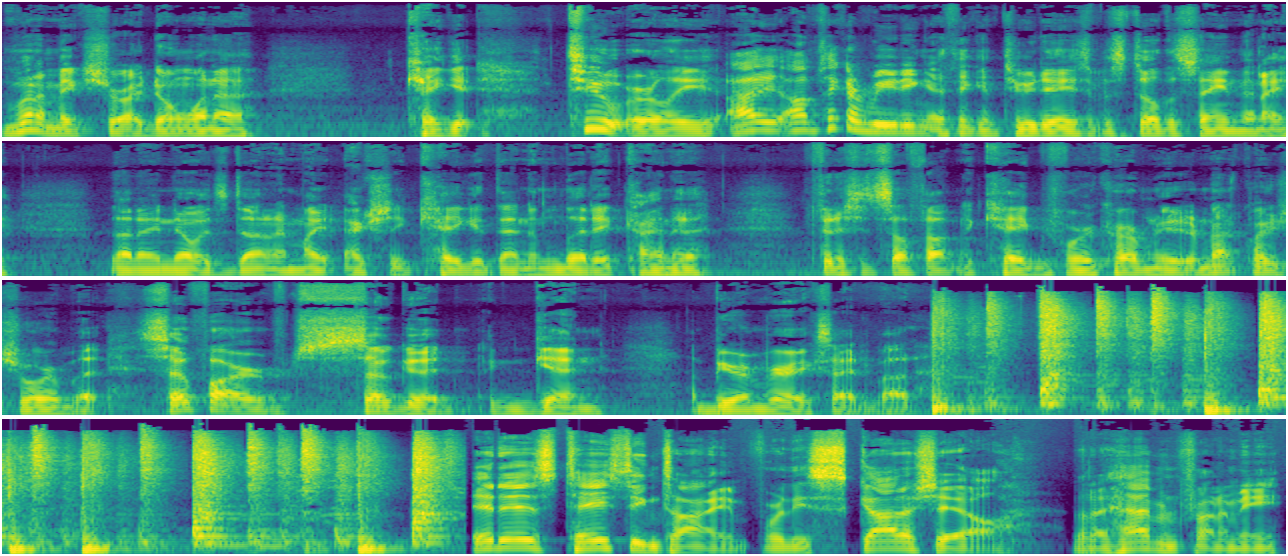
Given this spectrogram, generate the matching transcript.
want to make sure I don't want to keg it too early. I, I'll take a reading. I think in two days. If it's still the same, then I then I know it's done. I might actually keg it then and let it kind of finish itself out in a keg before I carbonate it. I'm not quite sure, but so far so good. Again, a beer I'm very excited about. It is tasting time for the Scottish Ale that I have in front of me.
